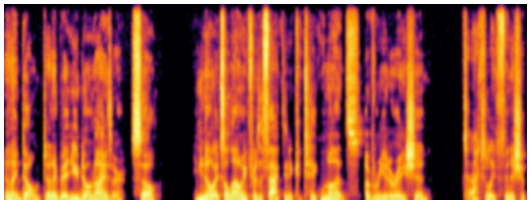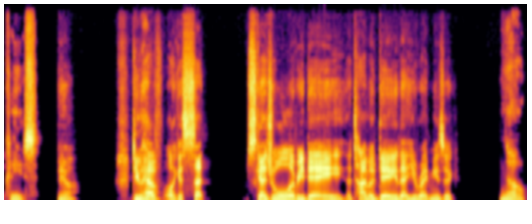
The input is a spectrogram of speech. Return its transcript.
And I don't. And I bet you don't either. So, you know, it's allowing for the fact that it could take months of reiteration to actually finish a piece. Yeah. Do you have like a set schedule every day, a time of day that you write music? No.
